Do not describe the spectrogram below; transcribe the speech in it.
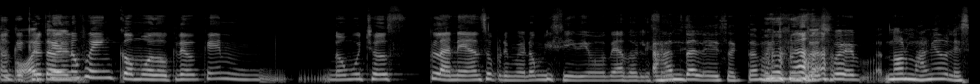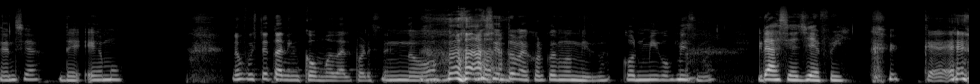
Aunque Oh, creo que también. él no fue incómodo, creo que no muchos planean su primer homicidio de adolescente. Ándale, exactamente. Entonces fue normal mi adolescencia de emo. No fuiste tan incómoda al parecer. No, me siento mejor conmigo misma. Conmigo misma. Gracias, Jeffrey. ¿Qué?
